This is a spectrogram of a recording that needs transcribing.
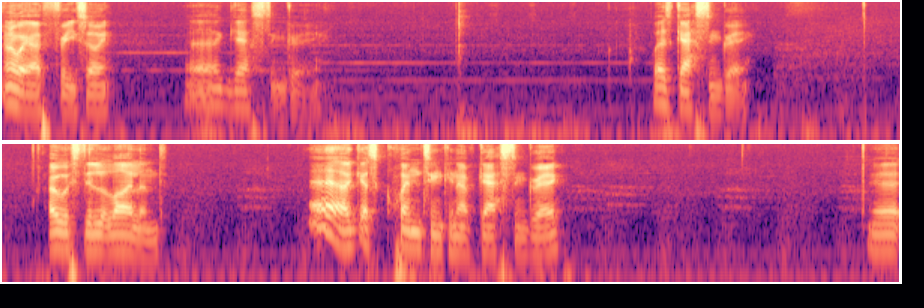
Oh wait, I have three, sorry. Uh, Ghaston Grey. Where's Ghaston Grey? Oh, it's the little island. Yeah, I guess Quentyn can have Ghaston Grey. Uh,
